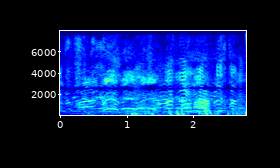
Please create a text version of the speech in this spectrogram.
Близько, близько.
